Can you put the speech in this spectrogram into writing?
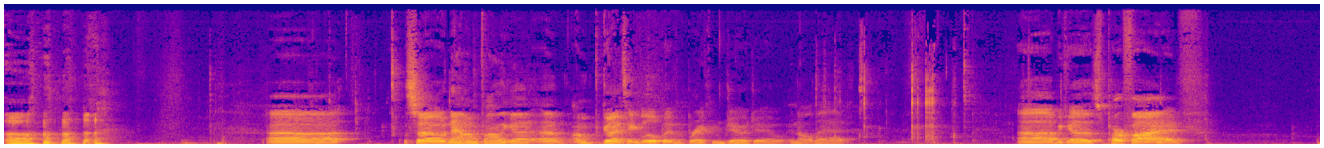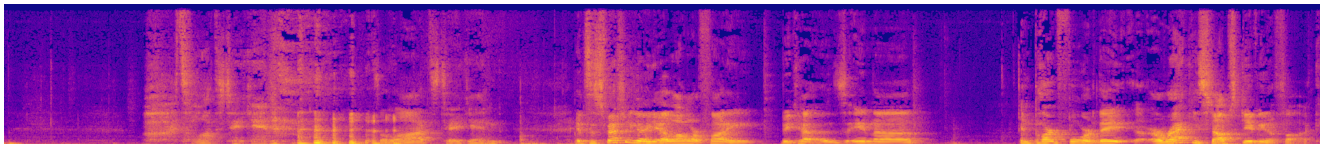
Uh, Uh, so now I'm finally gonna uh, I'm gonna take a little bit of a break from JoJo and all that, uh, because part five, it's a lot to take in. it's a lot to take in. It's especially gonna get a lot more funny because in uh, in part four, they Araki stops giving a fuck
